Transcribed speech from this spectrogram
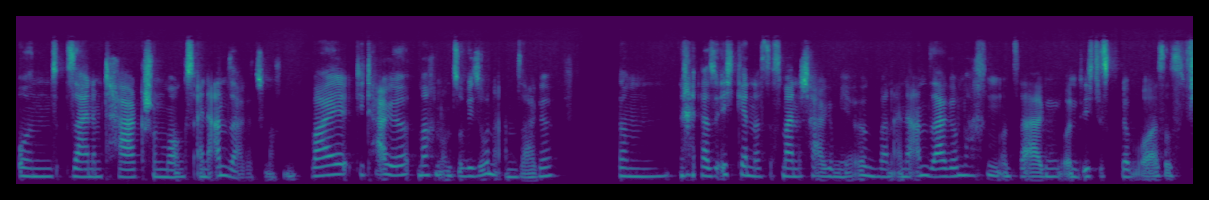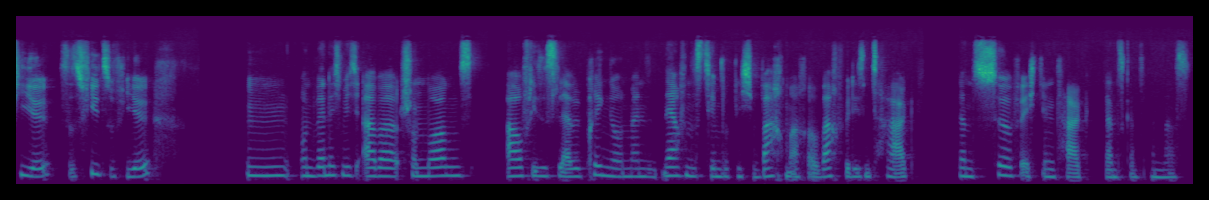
und seinem Tag schon morgens eine Ansage zu machen. Weil die Tage machen uns sowieso eine Ansage. Ähm, also ich kenne das, dass meine Tage mir irgendwann eine Ansage machen und sagen und ich das glaube, boah, es ist viel, es ist viel zu viel. Mm, und wenn ich mich aber schon morgens auf dieses Level bringe und mein Nervensystem wirklich wach mache, wach für diesen Tag, dann surfe ich den Tag ganz, ganz anders.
